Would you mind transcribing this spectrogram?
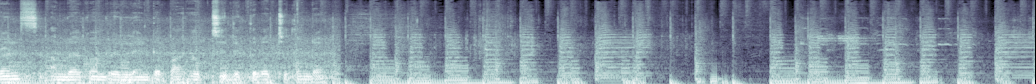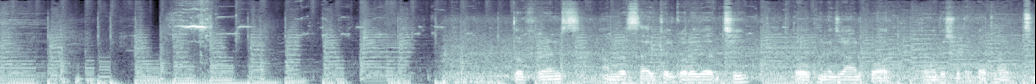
ফ্রেন্ডস আমরা এখন রেল লাইনটা পার হচ্ছি, দেখতে পাচ্ছ তোমরা। তো ফ্রেন্ডস আমরা সাইকেল করে যাচ্ছি, তো ওখানে যাওয়ার পর তোমাদের সাথে কথা হচ্ছে।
